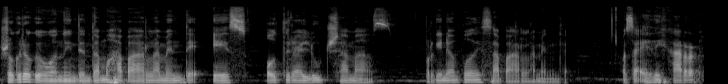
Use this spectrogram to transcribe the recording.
yo creo que cuando intentamos apagar la mente es otra lucha más. Porque no podés apagar la mente. O sea, es dejar.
